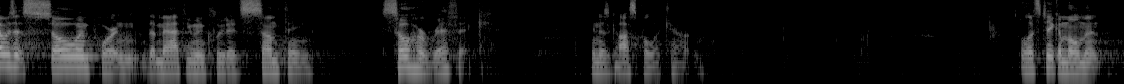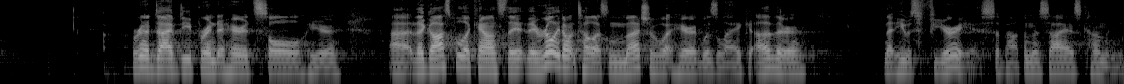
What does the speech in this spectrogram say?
was it so important that Matthew included something so horrific in his gospel account? Well, let's take a moment. We're going to dive deeper into Herod's soul here. Uh, the gospel accounts, they, they really don't tell us much of what Herod was like, other that he was furious about the Messiah's coming.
